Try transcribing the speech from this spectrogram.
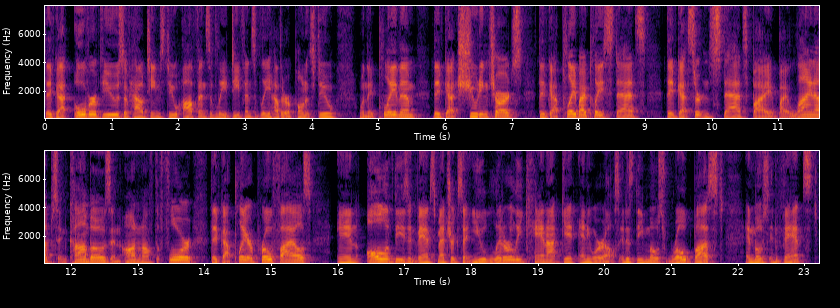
They've got overviews of how teams do offensively, defensively, how their opponents do when they play them. They've got shooting charts, they've got play-by-play stats, they've got certain stats by by lineups and combos and on and off the floor. They've got player profiles and all of these advanced metrics that you literally cannot get anywhere else. It is the most robust and most advanced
